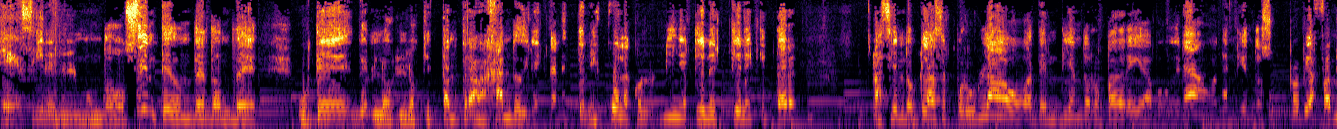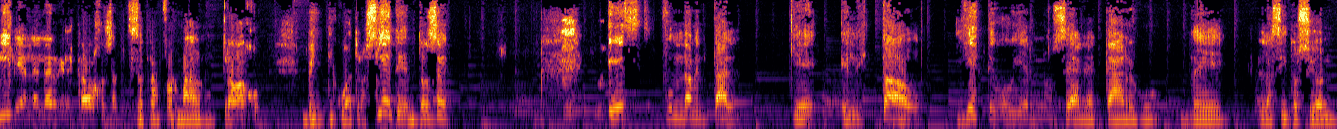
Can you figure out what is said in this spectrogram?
es decir, en el mundo docente, donde, donde ustedes, lo- los que están trabajando directamente en escuelas con los niños, tienen, tienen que estar haciendo clases por un lado, atendiendo a los padres y apoderados, atendiendo a sus propias familias. A la larga el trabajo se, se ha transformado en un trabajo 24/7. Entonces, es fundamental que el Estado y este gobierno se haga cargo de la situación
